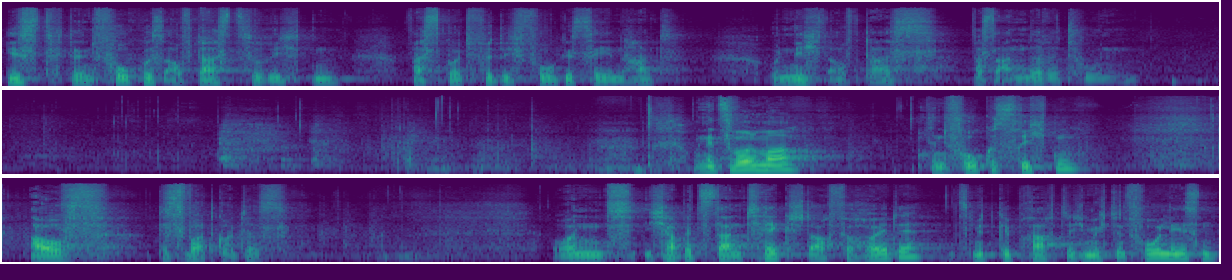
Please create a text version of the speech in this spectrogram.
ist, den Fokus auf das zu richten, was Gott für dich vorgesehen hat und nicht auf das, was andere tun. Und jetzt wollen wir den Fokus richten auf das Wort Gottes. Und ich habe jetzt da einen Text auch für heute jetzt mitgebracht und ich möchte ihn vorlesen.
